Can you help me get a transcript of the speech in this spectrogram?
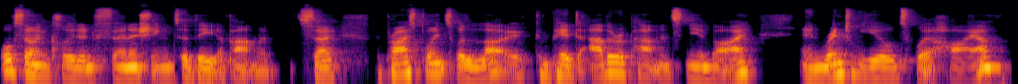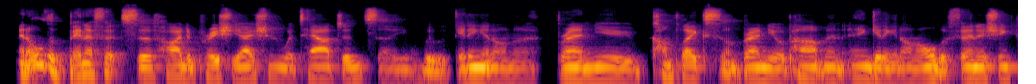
also included furnishing to the apartment. So the price points were low compared to other apartments nearby, and rental yields were higher. And all the benefits of high depreciation were touted. So we were getting it on a brand new complex, a brand new apartment, and getting it on all the furnishing.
